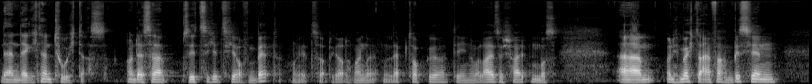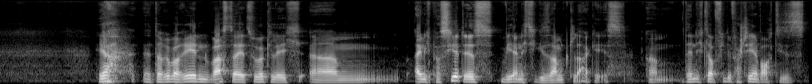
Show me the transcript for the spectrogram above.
dann denke ich, dann tue ich das. Und deshalb sitze ich jetzt hier auf dem Bett und jetzt habt ihr gerade auch meinen Laptop gehört, den ich noch leise schalten muss. Ähm, und ich möchte einfach ein bisschen ja, darüber reden, was da jetzt wirklich ähm, eigentlich passiert ist, wie eigentlich die Gesamtlage ist. Ähm, denn ich glaube, viele verstehen aber auch dieses,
